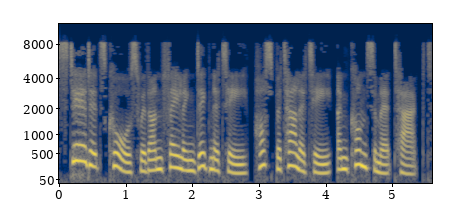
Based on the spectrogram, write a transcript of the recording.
steered its course with unfailing dignity, hospitality, and consummate tact.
